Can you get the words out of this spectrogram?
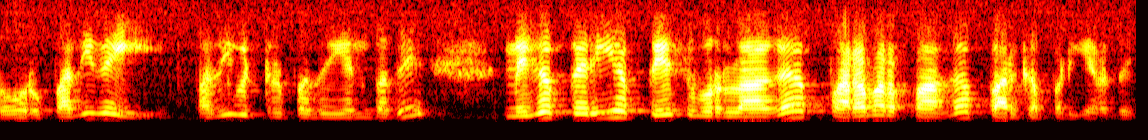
ஒரு பதிவை பதிவிட்டிருப்பது என்பது மிகப்பெரிய பேசுபொருளாக பரபரப்பாக பார்க்கப்படுகிறது.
